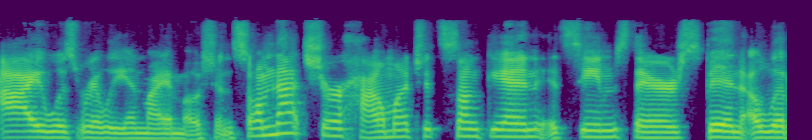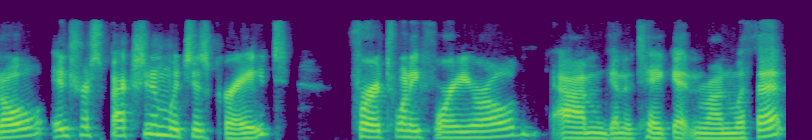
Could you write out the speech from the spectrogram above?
I was really in my emotions. So I'm not sure how much it's sunk in. It seems there's been a little introspection, which is great for a 24 year old. I'm going to take it and run with it.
